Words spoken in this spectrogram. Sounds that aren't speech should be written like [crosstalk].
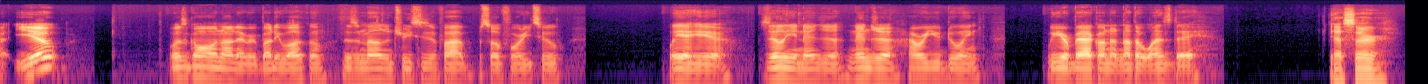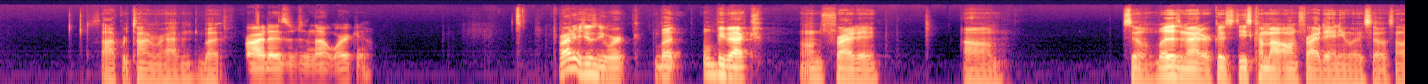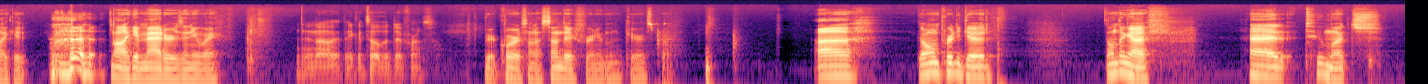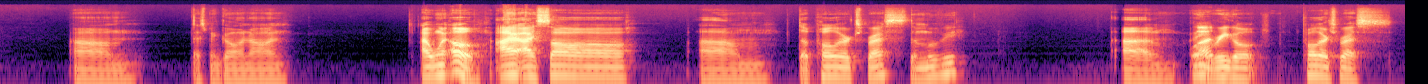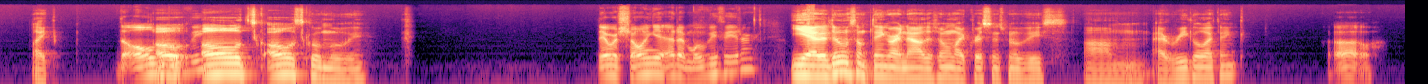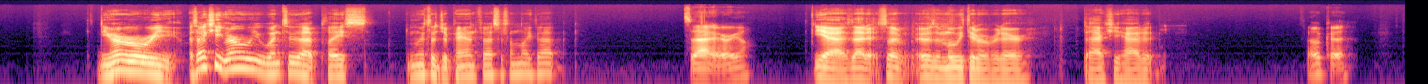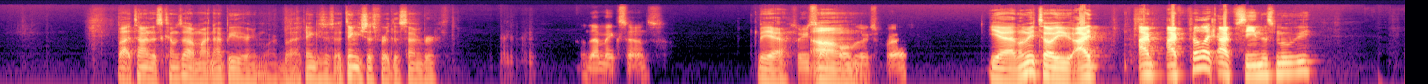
Uh, yo, what's going on, everybody? Welcome. This is Melanintry Season 5, Episode 42. We are here. Zillion Ninja. Ninja, how are you doing? We are back on another Wednesday. Yes, sir. It's an awkward time we're having, but Fridays are just not working. Fridays usually work. But we'll be back on Friday, um, soon. But it doesn't matter because these come out on Friday anyway, so it's not like it, [laughs] not like it matters anyway. You know, they could tell the difference. We record this on a Sunday for anyone who cares, but uh, going pretty good. Don't think I've had too much um that's been going on. I went. Oh, I I saw um the Polar Express, the movie. Um, I think Regal Polar Express, like The old old movie? old old school movie. They were showing it at a movie theater? Yeah, they're doing something right now. They're showing like Christmas movies um at Regal, I think. Oh. Do you remember where we? It's actually remember we went to that place. We went to Japan Fest or something like that. It's that area? Yeah, is that it? So it was a movie theater over there that actually had it. Okay. By the time this comes out, it might not be there anymore. But I think it's just I think it's just for December. That makes sense. But yeah, So you saw um, Polar Express? yeah. Let me tell you, I I I feel like I've seen this movie,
